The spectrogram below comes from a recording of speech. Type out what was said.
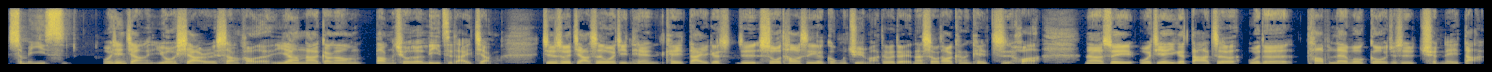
什么意思？我先讲由下而上好了，一样拿刚刚棒球的例子来讲，就是说，假设我今天可以戴一个，就是手套是一个工具嘛，对不对？那手套可能可以指滑，那所以我今天一个打者，我的 top level goal 就是全垒打。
